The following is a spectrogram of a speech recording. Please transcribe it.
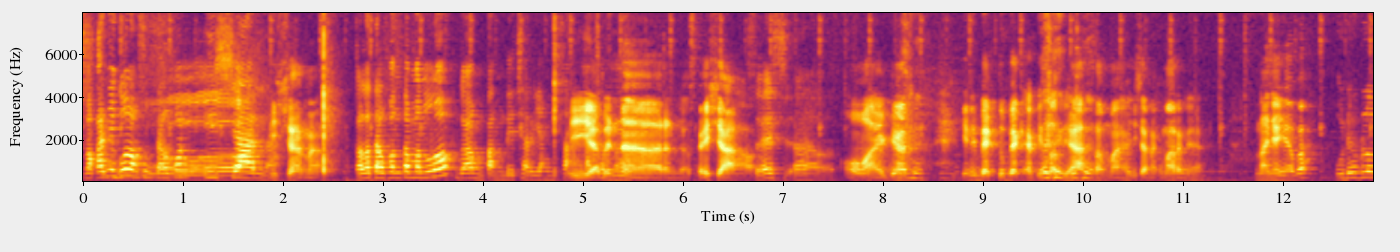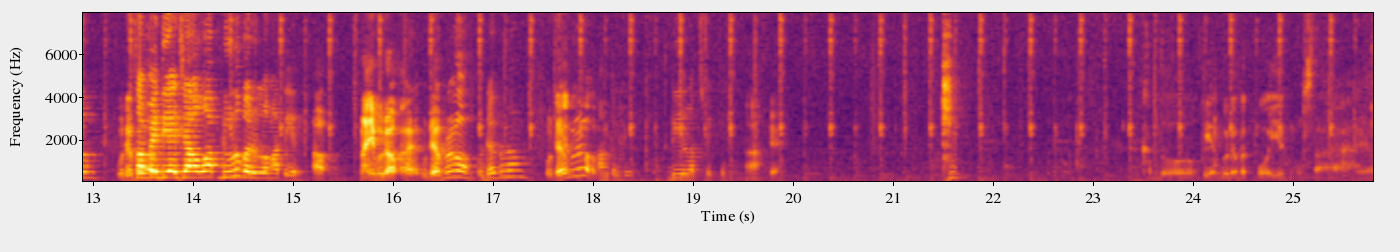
Makanya gue langsung telepon Oh, Isyana. Isyana. Kalau telepon temen lo, gampang deh cari yang bisa. Iya bener, nggak spesial. Spesial. Oh my god, ini back to back episode ya sama Isyana kemarin ya. Nanyanya apa? Udah belum? Udah Sampai belum? dia jawab dulu baru lo matiin. Oh, nanya beberapa kali, udah belum? Udah belum? Udah belum? Sampai di di loudspeaker. Ah, Oke. Angkat dong biar gue dapet poin. Usaha, ayo.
